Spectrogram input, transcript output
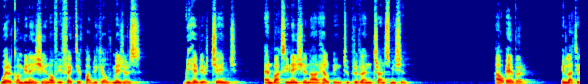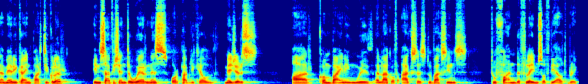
where a combination of effective public health measures, behavior change, and vaccination are helping to prevent transmission. However, in Latin America in particular, insufficient awareness or public health measures are combining with a lack of access to vaccines to fund the flames of the outbreak.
